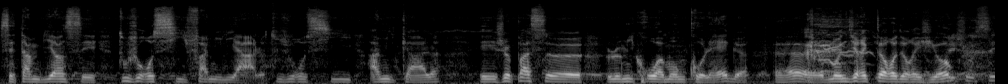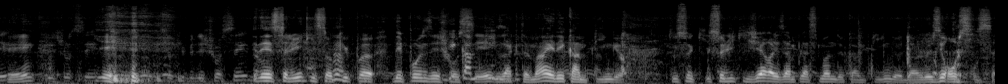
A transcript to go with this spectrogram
Cette ambiance est toujours aussi familiale, toujours aussi amicale. Et je passe euh, le micro à mon collègue, hein, euh, mon directeur de région. Et- et- et celui qui s'occupe euh, des ponts et chaussées, exactement, et des campings. Tout ce qui, celui qui gère les emplacements de camping dans le 06.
